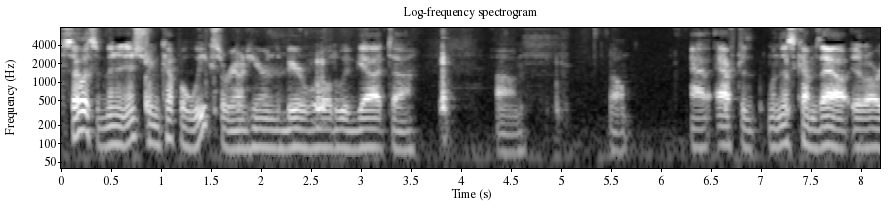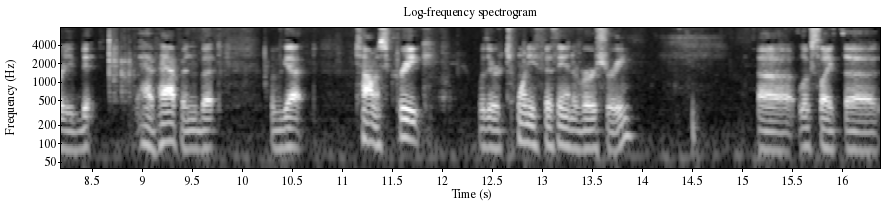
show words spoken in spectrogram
So it's been an interesting couple weeks around here in the beer world. We've got, uh, um, well, a- after when this comes out, it'll already be, have happened. But we've got Thomas Creek with their 25th anniversary. Uh, looks like the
